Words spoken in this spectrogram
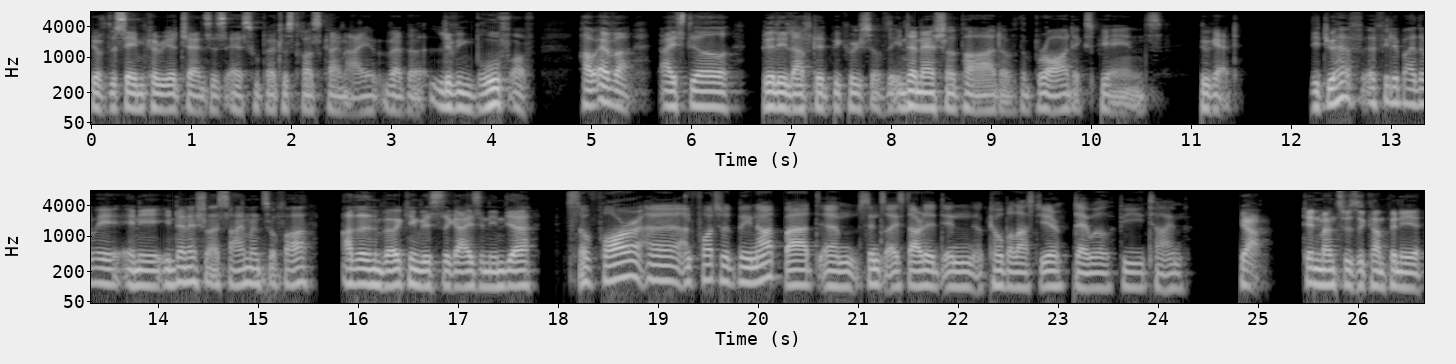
You have the same career chances as Hubertus Troska and I were the living proof of. However, I still really loved it because of the international part of the broad experience you get. Did you have, uh, Philipp, by the way, any international assignments so far, other than working with the guys in India? So far, uh, unfortunately not, but um, since I started in October last year, there will be time. Yeah, 10 months with the company,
